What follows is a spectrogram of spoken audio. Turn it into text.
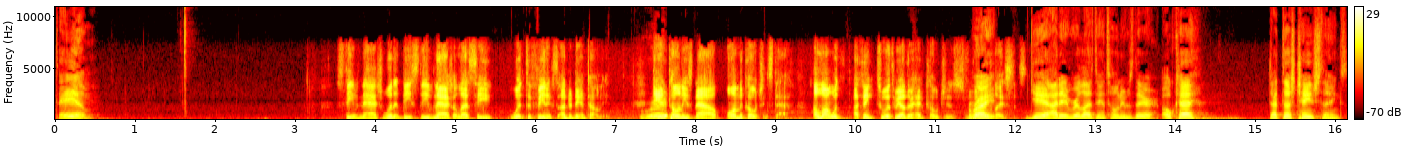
Damn. Steve Nash wouldn't be Steve Nash unless he went to Phoenix under D'Antoni. Right. D'Antoni's now on the coaching staff, along with I think two or three other head coaches from other Right. places. Yeah, I didn't realize D'Antoni was there. Okay, that does change things.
